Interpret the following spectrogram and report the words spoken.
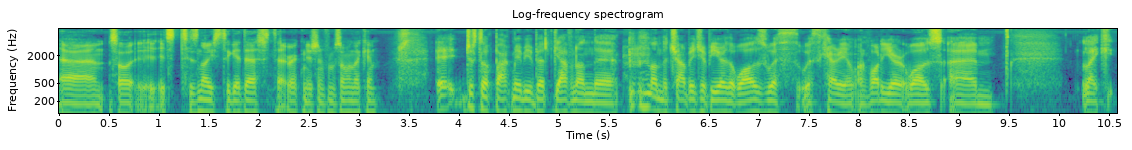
Um, so it- it's it's nice to get that that recognition from someone like him. Uh, just look back maybe a bit, Gavin, on the on the championship year that was with with Kerry and and what a year it was. Um, like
